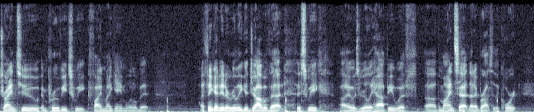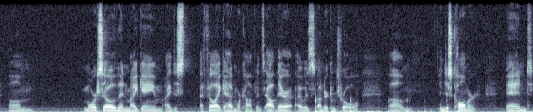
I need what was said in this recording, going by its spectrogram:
trying to improve each week, find my game a little bit. I think I did a really good job of that this week. I was really happy with uh, the mindset that I brought to the court. Um, more so than my game, I just I felt like I had more confidence out there. I was under control um, and just calmer. And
